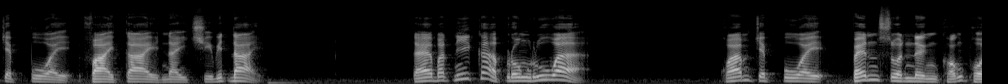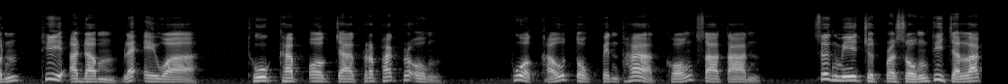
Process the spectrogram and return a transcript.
เจ็บป่วยฝ่ายกายในชีวิตได้ แต่บัดนี้ข้าพระองค์รู้ว่า ความเจ็บป่วย เป็นส่วนหนึ่งของผลที่อดัมและเอวา ถูกขับออกจากพระพักพระองค์ พวกเขาตกเป็นทาสของซาตาน ซึ่งมีจุดประสงค์ที่จะลัก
